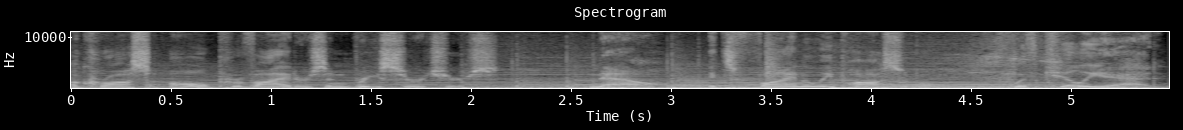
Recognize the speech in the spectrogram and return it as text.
across all providers and researchers. Now, it's finally possible with Chiliad.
